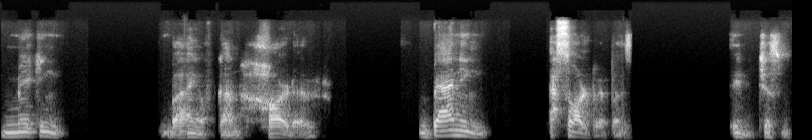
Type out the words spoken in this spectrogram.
making buying of gun harder, banning assault weapons. It just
